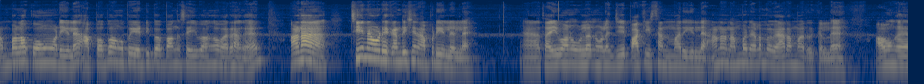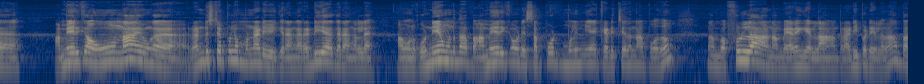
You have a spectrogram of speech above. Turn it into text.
ரொம்பலாம் கோபம் அடையலை. அப்பப்போ அவங்க போய் எட்டி பார்ப்பாங்க செய்வாங்க வராங்க. ஆனால் சீனாவுடைய கண்டிஷன் அப்படி இல்லைல்ல. தைவான் உள்ளே நுழைஞ்சி பாகிஸ்தான் மாதிரி இல்லை. ஆனால் நம்ம நிலமை வேற மாதிரி இருக்குல்ல. அவங்க அமெரிக்கா ஊன்னா இவங்க ரெண்டு ஸ்டெப்பில் முன்னாடி வைக்கிறாங்க ரெடியாக இருக்கிறாங்கல்ல. அவங்களுக்கு ஒன்றே ஒன்று தான். இப்போ அமெரிக்காவுடைய சப்போர்ட் முழுமையாக கிடைச்சதுன்னா போதும். நம்ம ஃபுல்லாக நம்ம இறங்கிடலாம்ன்ற அடிப்படையில் தான் இப்போ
